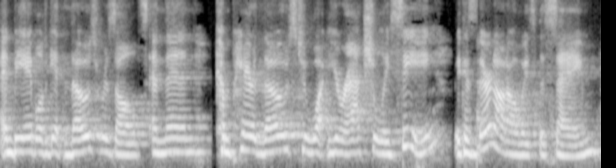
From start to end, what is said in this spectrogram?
and be able to get those results and then compare those to what you're actually seeing because they're not always the same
